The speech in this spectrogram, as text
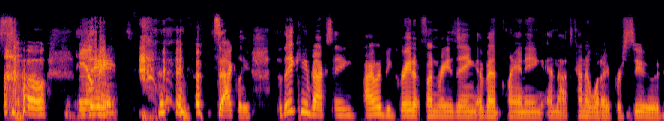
So they, exactly. So they came back saying I would be great at fundraising, event planning, and that's kind of what I pursued.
